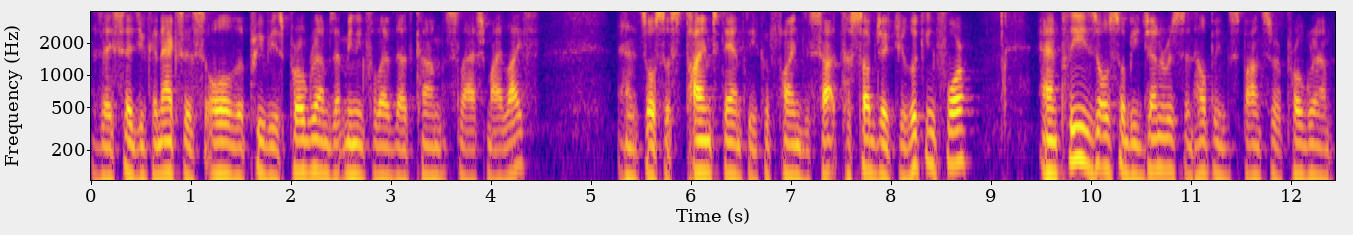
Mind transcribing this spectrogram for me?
As I said, you can access all the previous programs at meaningfullife.com slash mylife. And it's also time-stamped. You can find the, su- the subject you're looking for. And please also be generous in helping sponsor a program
